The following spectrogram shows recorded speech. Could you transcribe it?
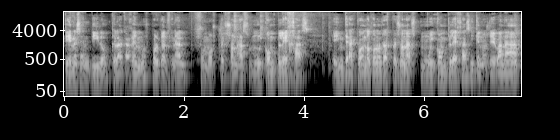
tiene sentido que la caguemos, porque al final somos personas muy complejas e interactuando con otras personas muy complejas y que nos llevan a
